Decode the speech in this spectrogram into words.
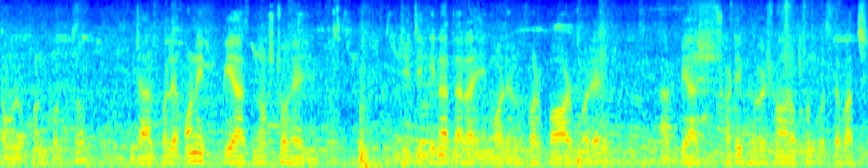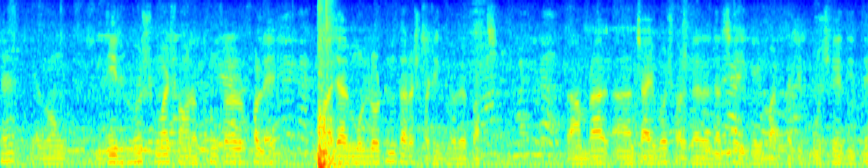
সংরক্ষণ করত, যার ফলে অনেক পেঁয়াজ নষ্ট হয়ে যেত। যেটি কিনা তারা এই মডেল ঘর পাওয়ার পরে পেঁয়াজ সঠিকভাবে সংরক্ষণ করতে পারছে এবং দীর্ঘ সময় সংরক্ষণ করার ফলে বাজার মূল্যটিও তারা সঠিকভাবে পাচ্ছে। তো আমরা চাইব সরকারের কাছে এই বার্তাটি পৌঁছিয়ে দিতে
